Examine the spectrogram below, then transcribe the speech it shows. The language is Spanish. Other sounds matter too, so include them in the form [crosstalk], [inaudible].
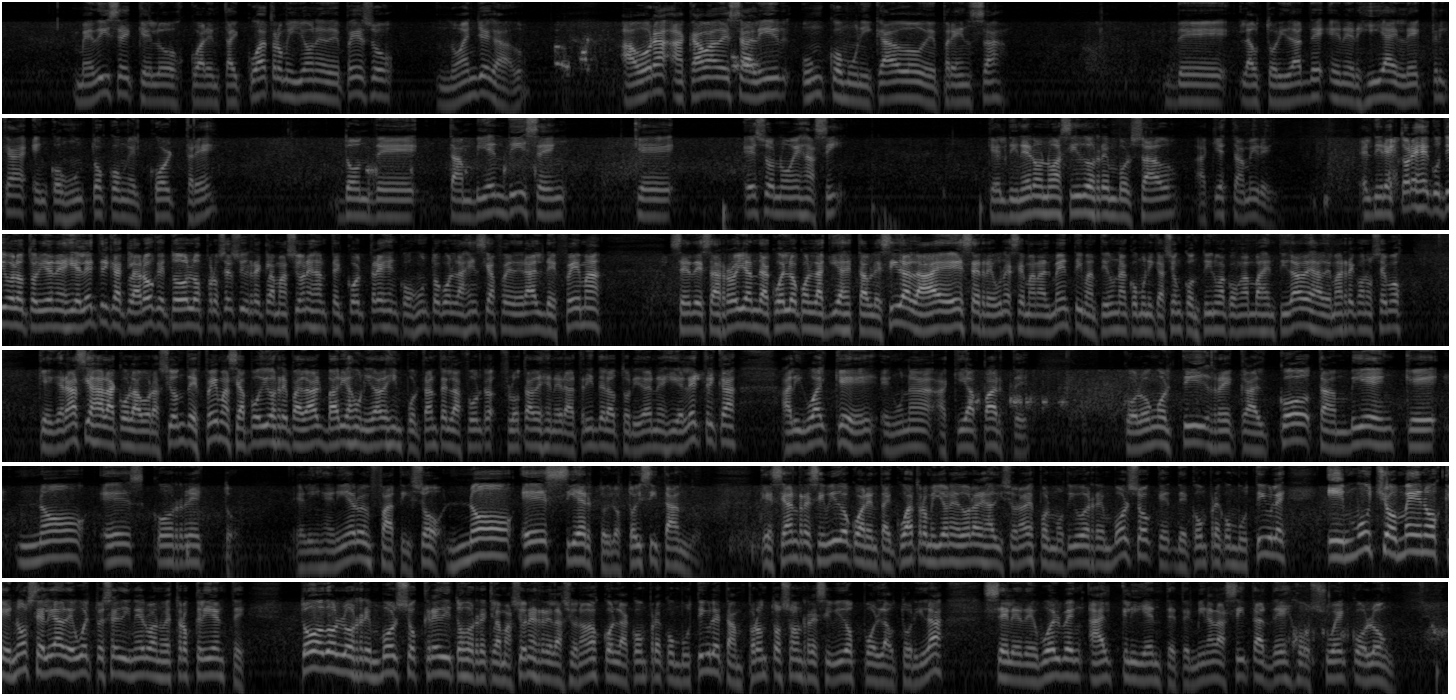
me dice que los 44 millones de pesos no han llegado. Ahora acaba de salir un comunicado de prensa de la Autoridad de Energía Eléctrica en conjunto con el COR 3, donde también dicen que eso no es así, que el dinero no ha sido reembolsado. Aquí está, miren. El director ejecutivo de la Autoridad de Energía Eléctrica aclaró que todos los procesos y reclamaciones ante el COR 3 en conjunto con la Agencia Federal de FEMA se desarrollan de acuerdo con las guías establecidas. La AES se reúne semanalmente y mantiene una comunicación continua con ambas entidades. Además, reconocemos que gracias a la colaboración de FEMA se ha podido reparar varias unidades importantes en la flota de generatriz de la Autoridad de Energía Eléctrica, al igual que en una aquí aparte Colón Ortiz recalcó también que no es correcto. El ingeniero enfatizó, no es cierto, y lo estoy citando, que se han recibido 44 millones de dólares adicionales por motivo de reembolso que, de compra de combustible y mucho menos que no se le ha devuelto ese dinero a nuestros clientes. Todos los reembolsos, créditos o reclamaciones relacionados con la compra de combustible tan pronto son recibidos por la autoridad se le devuelven al cliente. Termina la cita de Josué Colón.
